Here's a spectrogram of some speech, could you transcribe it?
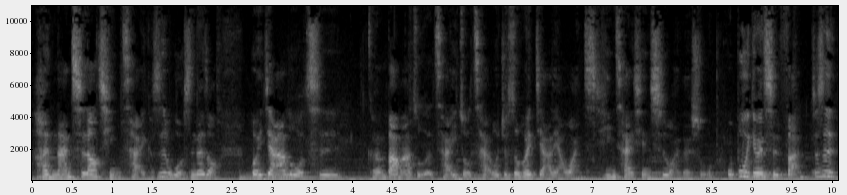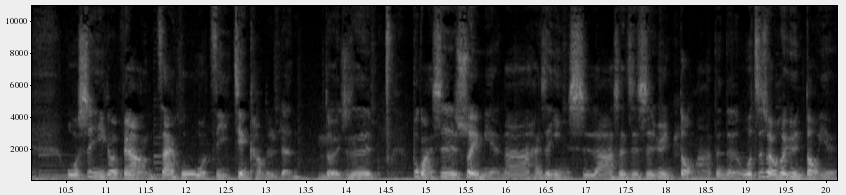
很难吃到青菜。可是我是那种回家如果吃。可能爸妈煮的菜一桌菜，我就是会夹两碗青菜先吃完再说。我不一定会吃饭，就是我是一个非常在乎我自己健康的人。对，就是不管是睡眠啊，还是饮食啊，甚至是运动啊等等。我之所以会运动，也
